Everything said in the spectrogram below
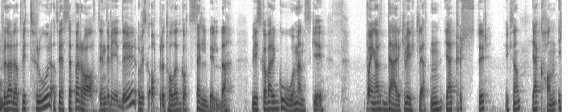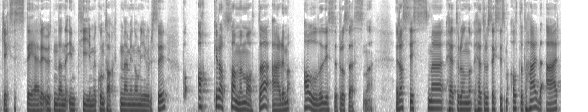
For det er det at vi tror at vi er separate individer, og vi skal opprettholde et godt selvbilde. Vi skal være gode mennesker. Poenget er at det er ikke virkeligheten. Jeg puster. ikke sant? Jeg kan ikke eksistere uten denne intime kontakten med mine omgivelser. Akkurat samme måte er det med alle disse prosessene. Rasisme, heteroseksisme, alt dette her, det er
